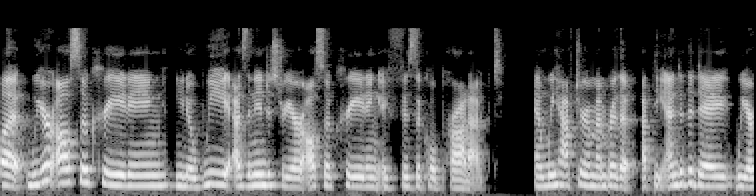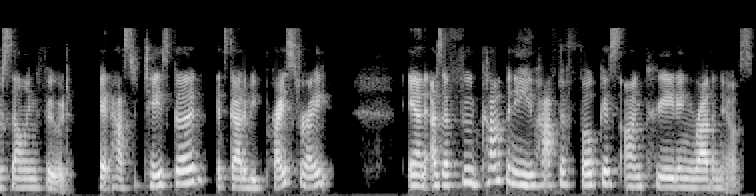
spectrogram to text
but we are also creating you know we as an industry are also creating a physical product and we have to remember that at the end of the day we are selling food it has to taste good it's got to be priced right and as a food company you have to focus on creating revenues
